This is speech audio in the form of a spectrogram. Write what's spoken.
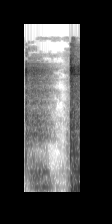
you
